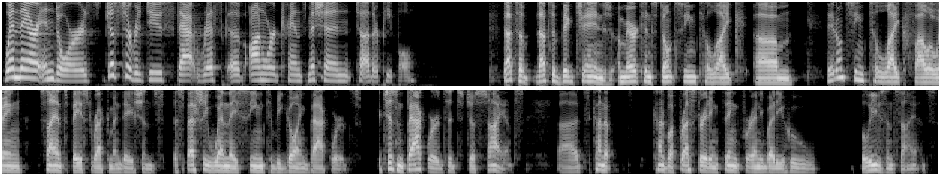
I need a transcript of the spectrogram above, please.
when they are indoors just to reduce that risk of onward transmission to other people. That's a that's a big change. Americans don't seem to like um, they don't seem to like following science based recommendations, especially when they seem to be going backwards. Which isn't backwards, it's just science. Uh, it's kind of kind of a frustrating thing for anybody who believes in science.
